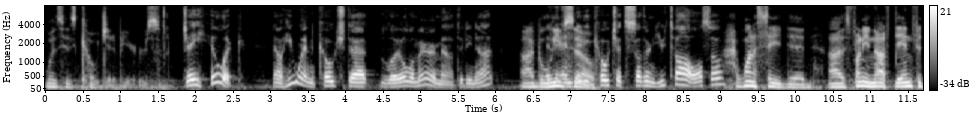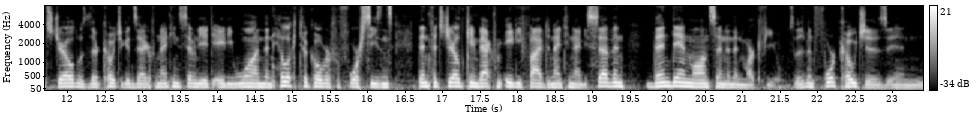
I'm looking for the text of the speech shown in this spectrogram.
was his coach, it appears. Jay Hillock. Now, he went and coached at Loyola Marymount, did he not? I believe and, and so. Did he coach at Southern Utah also? I want to say he did. Uh, it's funny enough, Dan Fitzgerald was their coach at Gonzaga from 1978 to 81. Then Hillock took over for four seasons. Then Fitzgerald came back from 85 to 1997. Then Dan Monson, and then Mark Few. So there's been four coaches in,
